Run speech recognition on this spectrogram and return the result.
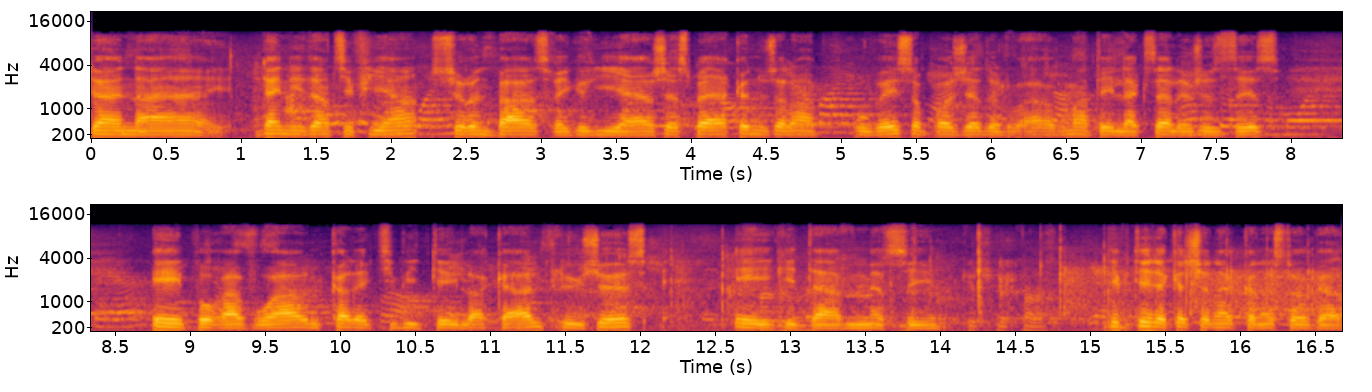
d'un identifiant sur une base régulière. J'espère que nous allons approuver ce projet de loi, augmenter l'accès à la justice et pour avoir une collectivité locale plus juste et équitable. Merci. Député de Kitchener-Conestoga,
